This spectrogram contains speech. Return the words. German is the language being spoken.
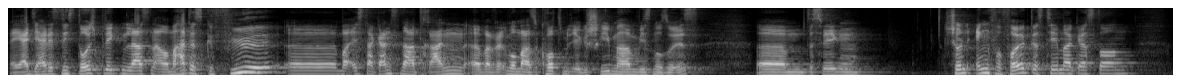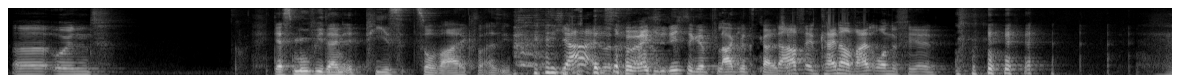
naja, die hat jetzt nichts durchblicken lassen, aber man hat das Gefühl, äh, man ist da ganz nah dran, äh, weil wir immer mal so kurz mit ihr geschrieben haben, wie es nur so ist. Ähm, deswegen schon eng verfolgt, das Thema gestern. Äh, und der Smoothie dein It-Piece zur Wahl quasi. ja, also das ist so wirklich richtige Plagwitz-Culture. Darf in keiner Wahlurne fehlen.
